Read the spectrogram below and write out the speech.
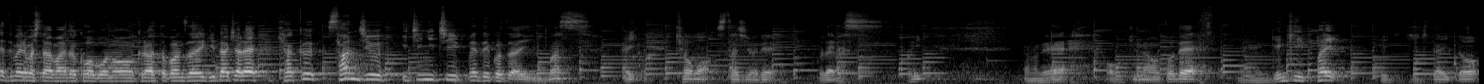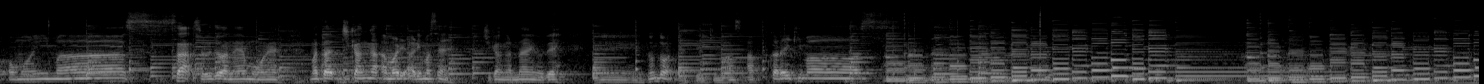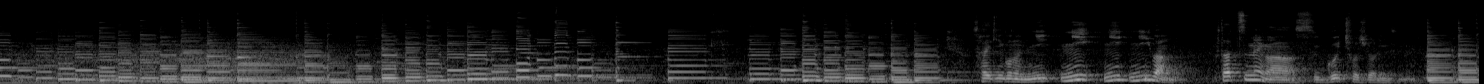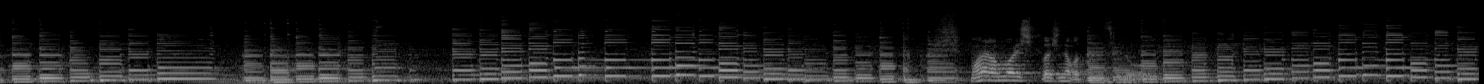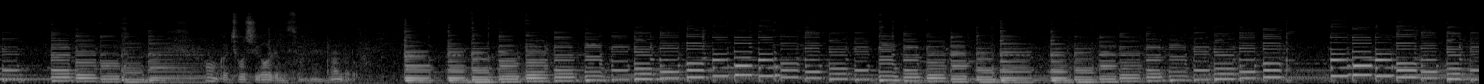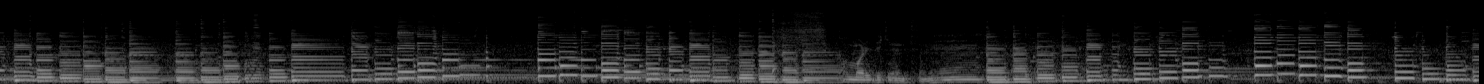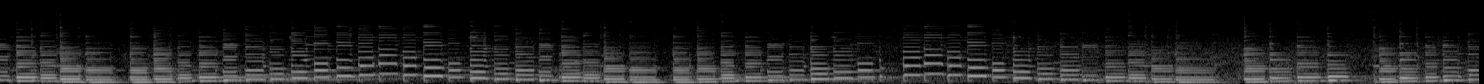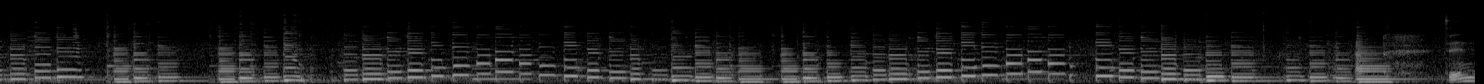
やってまいりました。前田工房のクラフト万歳ギターチャレ。131日目でございます。はい。今日もスタジオでございます。はい。なので大きな音で、えー元気いっぱい弾きたいと思います。さあそれではねもうねまた時間があまりありません。時間がないので、えーどんどんやっていきます。アップからいきます2つ目がすごい調子悪いんですよね。前あんまり失敗しなかったんですけど。なんか調子が悪いんですよね。なんだろう。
